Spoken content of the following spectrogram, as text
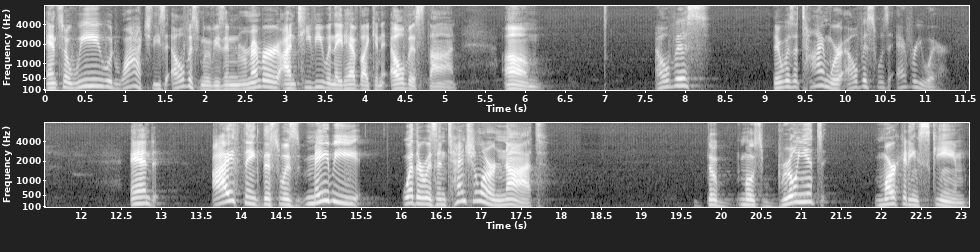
And so we would watch these Elvis movies. And remember on TV when they'd have like an Elvis thon? Um, Elvis there was a time where Elvis was everywhere. And I think this was maybe, whether it was intentional or not, the most brilliant marketing scheme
